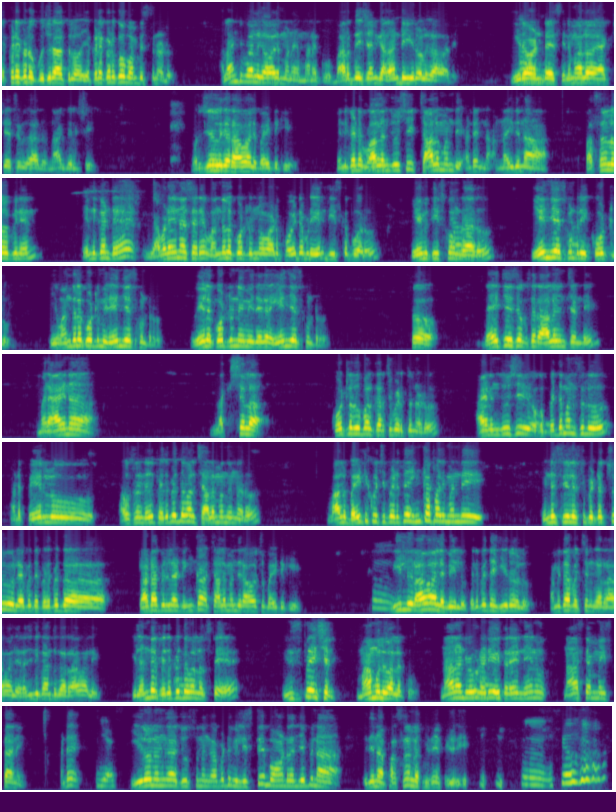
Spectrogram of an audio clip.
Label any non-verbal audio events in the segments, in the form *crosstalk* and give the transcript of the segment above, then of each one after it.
ఎక్కడెక్కడో గుజరాత్లో ఎక్కడెక్కడికో పంపిస్తున్నాడు. అలాంటి వాళ్ళు కావాలి మన మనకు. భారతదేశానికి అలాంటి హీరోలు కావాలి. హీరో. అంటే సినిమాలో యాక్ట్ చేసాడు కాదు నాకు తెలిసి. ఒరిజినల్గా రావాలి బయటికి. ఎందుకంటే వాళ్ళని చూసి చాలా మంది అంటే ఇది నా పర్సనల్ ఒపీనియన్ ఎందుకంటే ఎవడైనా సరే వందల కోట్లు ఉన్నవాడు పోయేటప్పుడు ఏం తీసుకుపోరు ఏమి తీసుకొని. రారు. ఏం చేసుకుంటారు ఈ కోట్లు? ఈ వందల కోట్లు మీరు ఏం చేసుకుంటారు? వేల కోట్లు ఉన్నాయి మీ దగ్గర ఏం చేసుకుంటారు? సో దయచేసి ఒకసారి ఆలోచించండి. మరి ఆయన లక్షల కోట్ల రూపాయలు ఖర్చు పెడుతున్నాడు. ఆయనను చూసి ఒక పెద్ద మనుషులు అంటే పేర్లు అవసరం లేదు పెద్ద పెద్ద వాళ్ళు చాలా మంది ఉన్నారు. వాళ్ళు బయటికి వచ్చి పెడితే ఇంకా పది మంది ఇండస్ట్రియలిస్ట్ పెట్టొచ్చు లేకపోతే పెద్ద పెద్ద టాటా బిర్లా లాంటి ఇంకా చాలా మంది రావచ్చు బయటికి. వీళ్ళు రావాలి వీళ్ళు పెద్ద పెద్ద హీరోలు. అమితాబ్ బచ్చన్ గారు రావాలి రజనీకాంత్ గారు రావాలి. వీళ్ళందరూ పెద్ద పెద్ద వాళ్ళు వస్తే ఇన్స్పిరేషన్ మామూలు వాళ్ళకు. నాలాంటి కూడా రెడీ అవుతారే నేను నా స్టెమ్ ఇస్తా అని. అంటే హీరోలను చూస్తున్నాం కాబట్టి వీళ్ళు ఇస్తే బాగుంటుందని చెప్పి నా ఇది నా పర్సనల్ ఒపీనియన్ ఇది. *laughs*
